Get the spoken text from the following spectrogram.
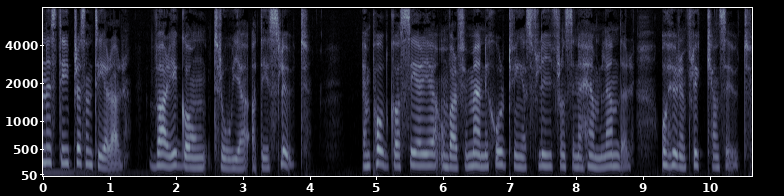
Amnesty presenterar Varje gång tror jag att det är slut. En podcastserie om varför människor tvingas fly från sina hemländer och hur en flykt kan se ut.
